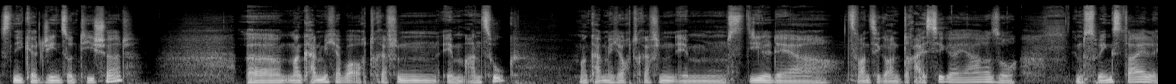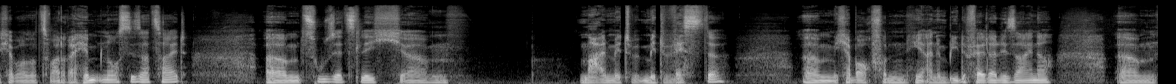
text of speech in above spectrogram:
Sneaker, Jeans und T-Shirt. Äh, man kann mich aber auch treffen im Anzug. Man kann mich auch treffen im Stil der 20er und 30er Jahre, so im Swing-Style. Ich habe also zwei, drei Hemden aus dieser Zeit. Ähm, zusätzlich ähm, mal mit, mit Weste. Ähm, ich habe auch von hier einem Bielefelder Designer, ähm,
